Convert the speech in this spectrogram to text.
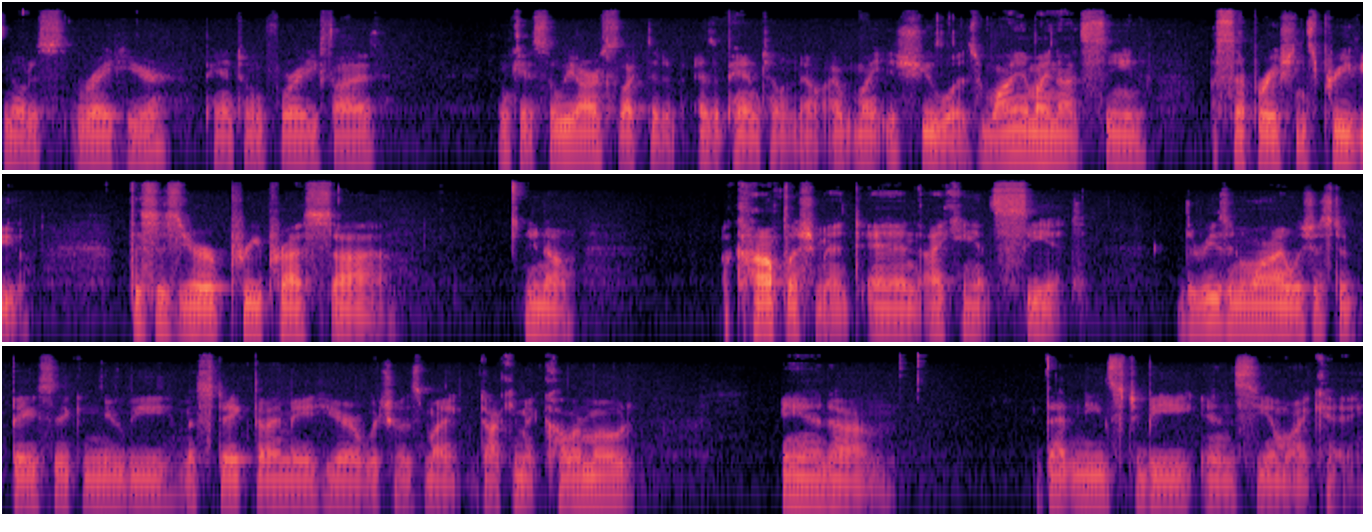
notice right here, Pantone 485. Okay, so we are selected as a Pantone. Now, I, my issue was, why am I not seeing a separations preview? This is your pre-press, uh, you know, accomplishment and I can't see it. The reason why was just a basic newbie mistake that I made here, which was my document color mode. And um, that needs to be in CMYK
